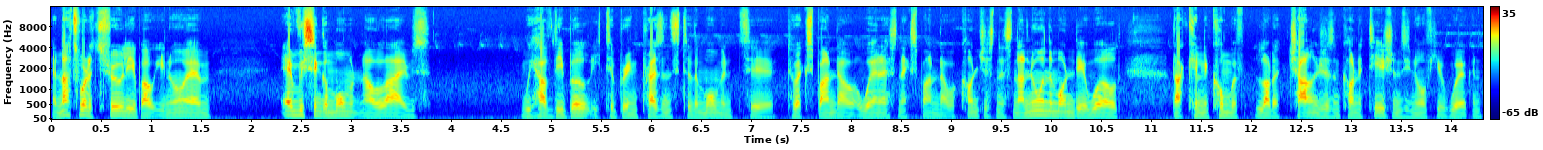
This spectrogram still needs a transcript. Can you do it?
and that's what it's truly about you know. Um, every single moment in our lives we have the ability to bring presence to the moment to to expand our awareness and expand our consciousness. And i know in the modern day world that can come with a lot of challenges and connotations you know if you're working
